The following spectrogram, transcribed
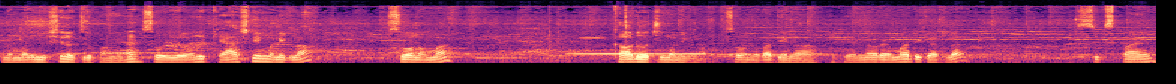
இந்த மாதிரி மிஷின் வச்சுருப்பாங்க. ஸோ இதில் வந்து கேஷ்லேயும் பண்ணிக்கலாம். ஸோ நம்ம கார்டு வச்சு பண்ணிக்கலாம். ஸோ வந்து பார்த்தீங்களா இப்போ என்னோட எம்ஆர்டி கார்டில் six point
